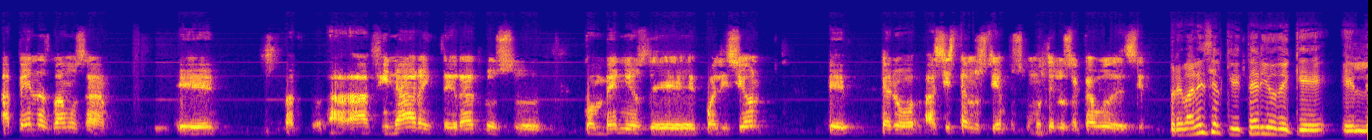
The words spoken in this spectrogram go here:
Apenas vamos a, eh, afinar, a integrar los uh, convenios de coalición, eh, pero así están los tiempos, como te los acabo de decir. Prevalece el criterio de que el,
